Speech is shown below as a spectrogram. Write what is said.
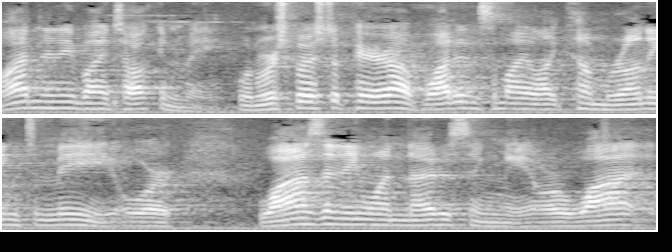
Why didn't anybody talking to me? When we're supposed to pair up, why didn't somebody like come running to me? Or why isn't anyone noticing me? Or why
